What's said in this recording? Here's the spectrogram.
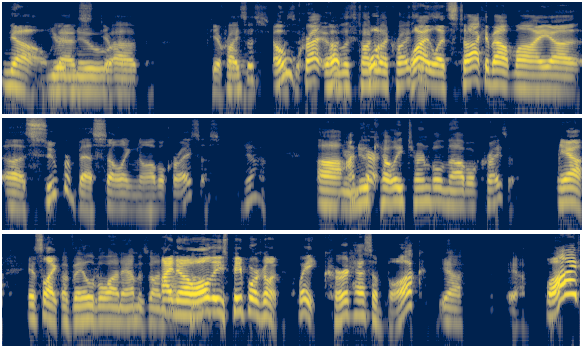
no, your new different. uh, different. Crisis? Oh, cri- uh, let's talk why- about Crisis. Why? Let's talk about my uh, uh, super best-selling novel, Crisis. Yeah. Uh, your I'm new ver- Kelly Turnbull novel Crisis yeah, it's like available on Amazon. I know all these people are going. Wait, Kurt has a book. Yeah. What?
